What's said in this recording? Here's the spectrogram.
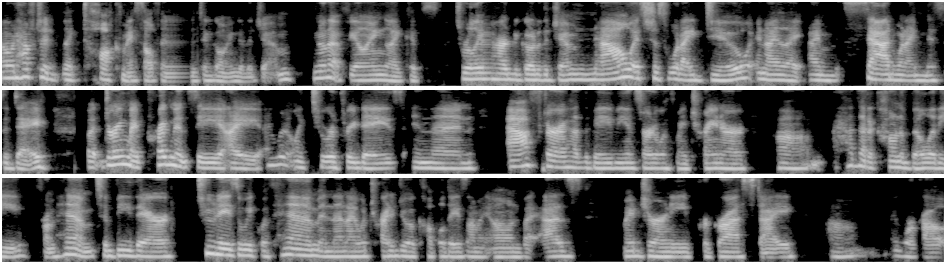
i would have to like talk myself into going to the gym you know that feeling like it's it's really hard to go to the gym now it's just what i do and i like i'm sad when i miss a day but during my pregnancy, I, I went like two or three days. And then after I had the baby and started with my trainer, um, I had that accountability from him to be there two days a week with him. And then I would try to do a couple days on my own. But as my journey progressed, I, um, I work out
